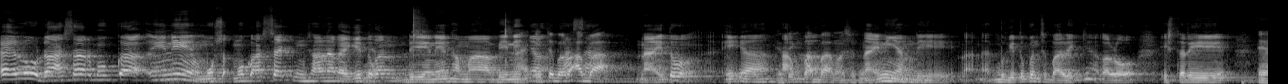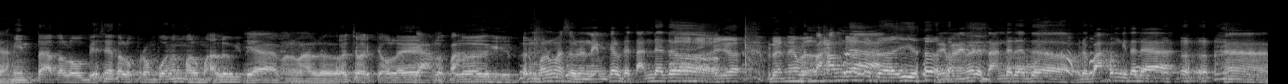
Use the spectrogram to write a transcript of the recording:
Eh lu dasar muka ini muka sek misalnya kayak gitu kan diinin sama bininya Nah, itu baru aba. nah itu Iya, Itu yang haba maksudnya. Nah ini yang dilaknat. Begitupun sebaliknya kalau istri Iya. minta, kalau biasanya kalau perempuan kan malu-malu gitu. Ya, malu-malu. Oh colek-colek, gitu. Perempuan mah sudah nempel udah tanda tuh. Ah, iya, udah nempel. Udah paham dah. udah, iya. Dari mana udah tanda dah tuh. Udah paham kita dah. Nah,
